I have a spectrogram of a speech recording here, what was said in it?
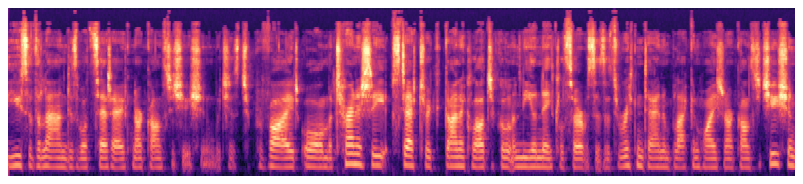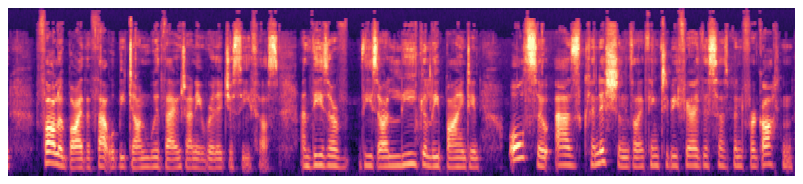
the use of the land is what's set out in our constitution, which is to provide all maternity, obstetric, gynecological, and neonatal services. It's written down in black and white in our constitution, followed by that that will be done without any religious ethos. And these are these are legally binding. Also, as clinicians, I think to be fair, this has been forgotten.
